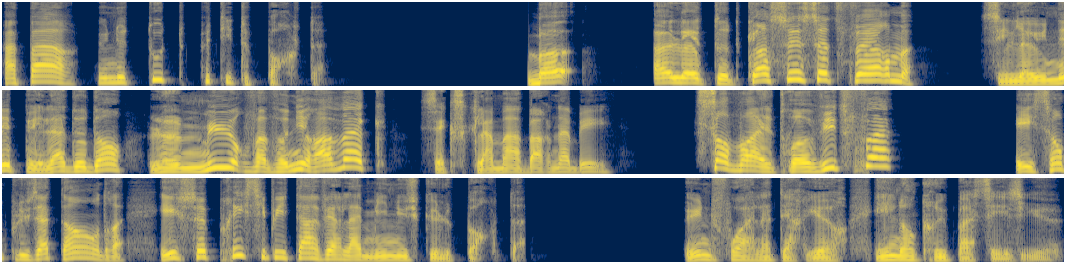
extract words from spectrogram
à part une toute petite porte. Bah, elle est toute cassée, cette ferme. S'il y a une épée là-dedans, le mur va venir avec, s'exclama Barnabé. Ça va être vite fait. Et sans plus attendre, il se précipita vers la minuscule porte. Une fois à l'intérieur, il n'en crut pas ses yeux.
